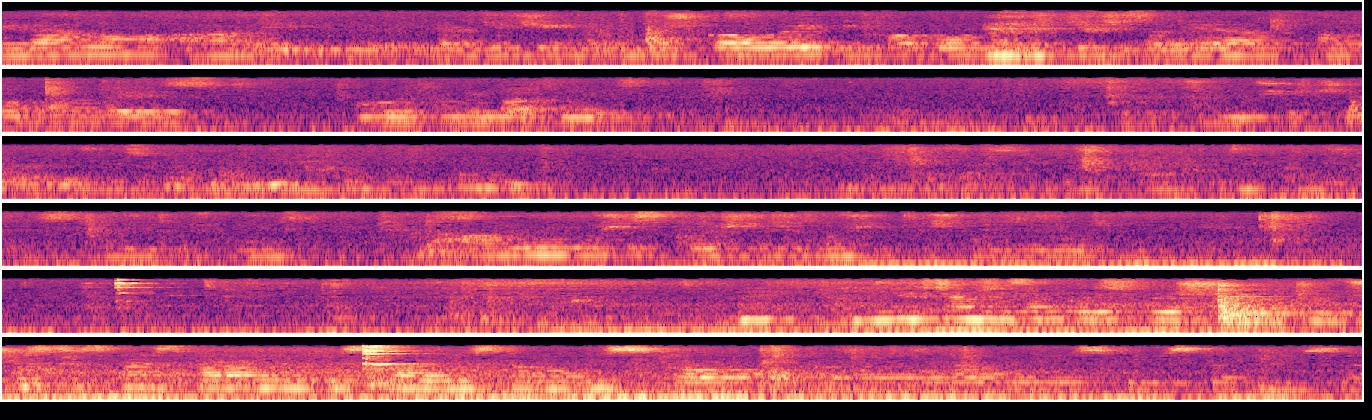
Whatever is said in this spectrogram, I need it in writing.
I rano, a i, jak dzieci idą do szkoły i po południu jak dzieci zabiera, to tam naprawdę jest momentami bardzo niebezpiecznie. Nie przestrzegają, to jest normalnie. No ale mimo wszystko jeszcze się zawsze coś tam znajdzie. Nie chciałam się zapytać też, e, czy wszyscy z Państwa radnych dostali stanowisko e, Rady Miejskiej w Stepnicy?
